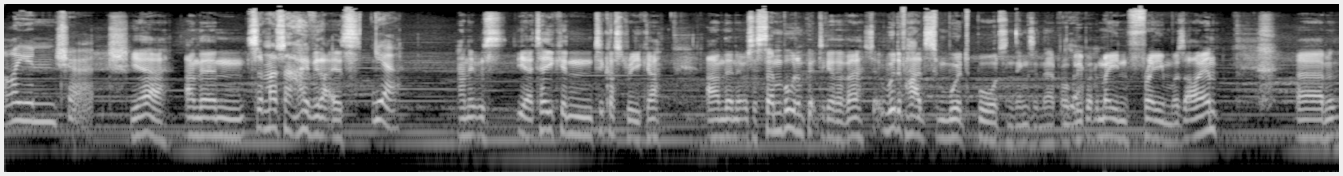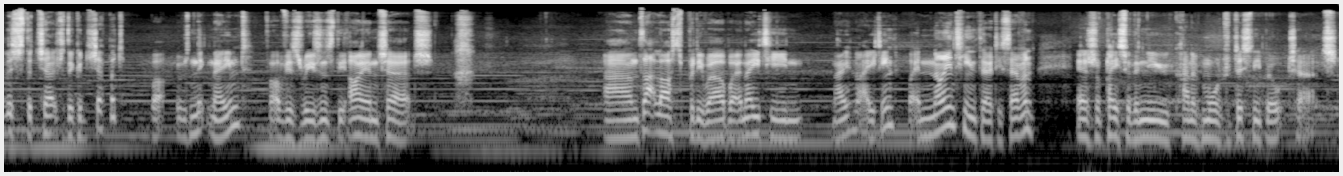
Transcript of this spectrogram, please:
iron church. Yeah, and then so imagine how heavy that is. Yeah. and it was yeah taken to Costa Rica, and then it was assembled and put together there. So it would have had some wood boards and things in there probably, Yeah. but the main frame was iron. Um, this is the Church of the Good Shepherd, but it was nicknamed for obvious reasons the Iron Church, and that lasted pretty well. But in 18 no not 18, but in 1937. It was replaced with a new, kind of more traditionally built church.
